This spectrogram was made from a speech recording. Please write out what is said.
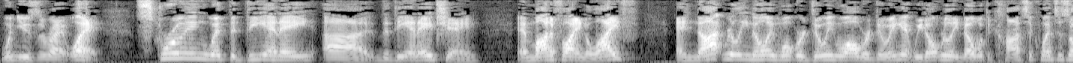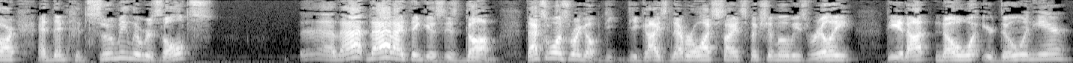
when used the right way. Screwing with the DNA, uh, the DNA chain and modifying life and not really knowing what we're doing while we're doing it, we don't really know what the consequences are, and then consuming the results, eh, that, that I think is, is dumb. That's the ones where I go, do you guys never watch science fiction movies? Really? Do you not know what you're doing here?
